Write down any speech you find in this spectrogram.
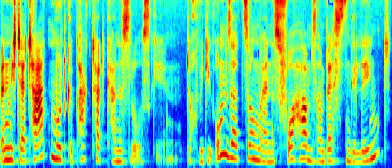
Wenn mich der Tatenmut gepackt hat, kann es losgehen. Doch wie die Umsetzung meines Vorhabens am besten gelingt,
